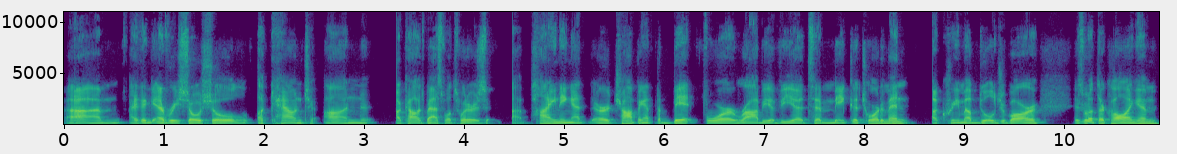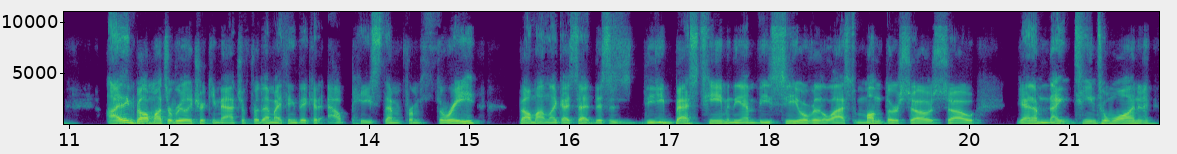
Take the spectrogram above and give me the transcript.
um, I think, every social account on college basketball Twitter's uh, pining at or chomping at the bit for Robbie Avila to make the tournament. Uh, Cream Abdul-Jabbar is what they're calling him. I think Belmont's a really tricky matchup for them. I think they could outpace them from three. Belmont, like I said, this is the best team in the MVC over the last month or so. So again, I'm 19 to one.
